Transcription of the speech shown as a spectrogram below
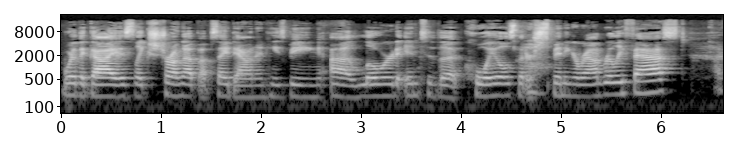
where the guy is like strung up upside down and he's being uh, lowered into the coils that are spinning around really fast. I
